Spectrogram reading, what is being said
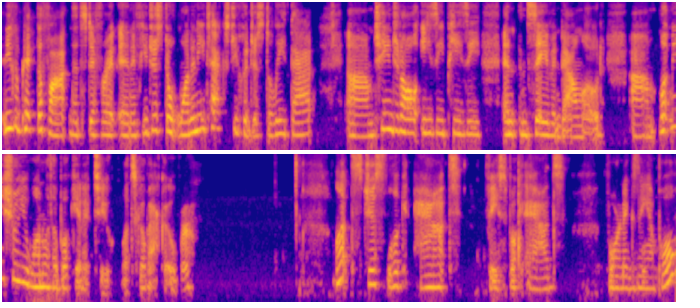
And you can pick the font that's different. And if you just don't want any text, you could just delete that, um, change it all easy peasy, and, and save and download. Um, let me show you one with a book in it too. Let's go back over. Let's just look at Facebook ads for an example.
